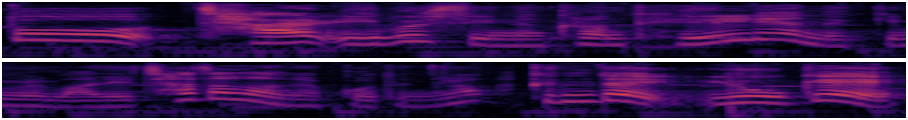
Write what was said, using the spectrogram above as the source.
또 잘 입을 수 있는 그런 데일리한 느낌을 많이 찾아다녔거든요. 근데 이게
